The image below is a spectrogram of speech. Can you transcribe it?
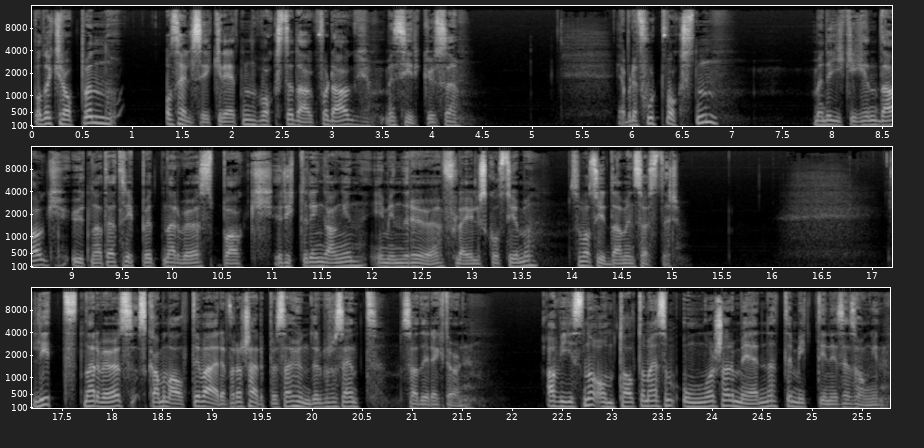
Både kroppen og selvsikkerheten vokste dag for dag med sirkuset. Jeg ble fort voksen, men det gikk ikke en dag uten at jeg trippet nervøs bak rytterinngangen i min røde fløyelskostyme, som var sydd av min søster. Litt nervøs skal man alltid være for å skjerpe seg 100% sa direktøren. Avisene omtalte meg som ung og sjarmerende til midt inn i sesongen.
